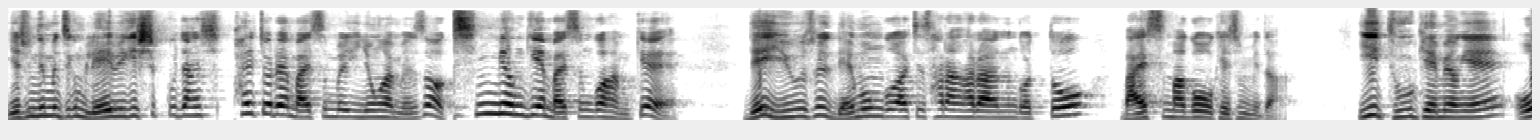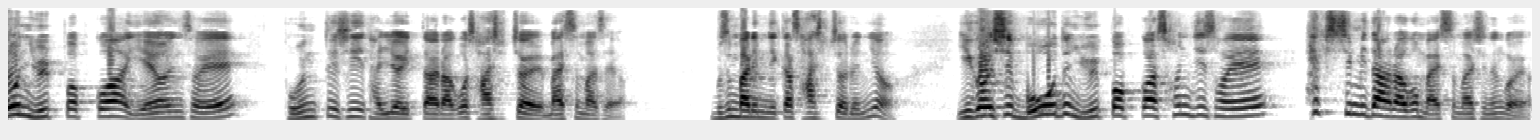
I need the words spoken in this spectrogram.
예수님은 지금 레위기 19장 18절의 말씀을 인용하면서 신명기의 말씀과 함께 내 이웃을 내 몸과 같이 사랑하라는 것도 말씀하고 계십니다. 이 두 계명에 온 율법과 예언서에 본 뜻이 달려 있다라고 40절 말씀하세요. 무슨 말입니까? 40절은요. 이것이 모든 율법과 선지서의 핵심이다라고 말씀하시는 거예요.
